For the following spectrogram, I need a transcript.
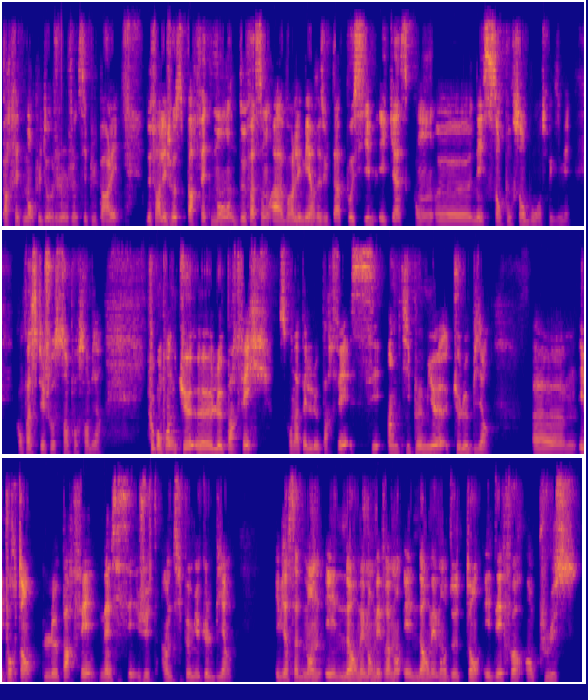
parfaitement plutôt, je, ne sais plus parler, de faire les choses parfaitement de façon à avoir les meilleurs résultats possibles et qu'à ce qu'on euh, est 100% bon entre guillemets qu'on fasse les choses 100% bien. Il faut comprendre que euh, le parfait, ce qu'on appelle le parfait, c'est un petit peu mieux que le bien. Euh, et pourtant, le parfait, même si c'est juste un petit peu mieux que le bien, eh bien, ça demande énormément, mais vraiment énormément de temps et d'efforts en plus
